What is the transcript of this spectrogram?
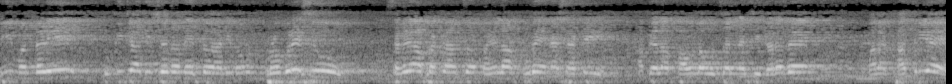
ती मंडळी चुकीच्या दिशेनं नेतं आणि म्हणून प्रोग्रेसिव्ह सगळ्या प्रकारचं महिला पुढे येण्यासाठी आपल्याला पावलं उचलण्याची गरज आहे. मला खात्री आहे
